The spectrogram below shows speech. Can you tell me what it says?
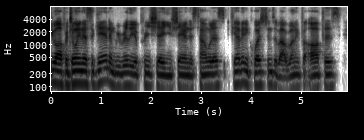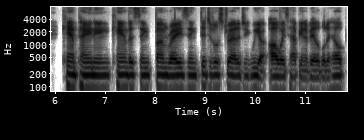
you all for joining us again, and we really appreciate you sharing this time with us. If you have any questions about running for office, campaigning, canvassing, fundraising, digital strategy, we are always happy and available to help.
